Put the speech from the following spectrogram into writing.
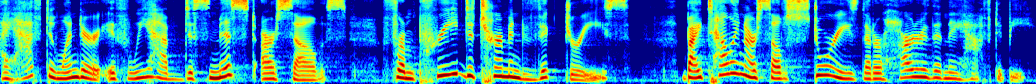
I have to wonder if we have dismissed ourselves from predetermined victories by telling ourselves stories that are harder than they have to be.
